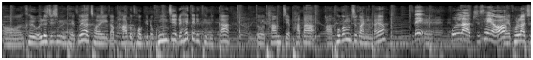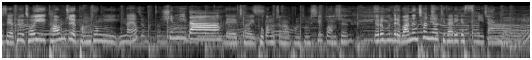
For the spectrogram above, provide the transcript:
어, 글 올려주시면 되고요. 저희가 바로 거기로 공지를 해드릴 테니까 또 다음 주에 받아 아, 보강 주간인가요? 네, 골라주세요. 네, 골라주세요. 그리고 저희 다음 주에 방송이 있나요? 쉽니다. 네, 저희 보강 주간 방송 쉬고 아무튼 여러분들의 많은 참여 기다리겠습니다.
